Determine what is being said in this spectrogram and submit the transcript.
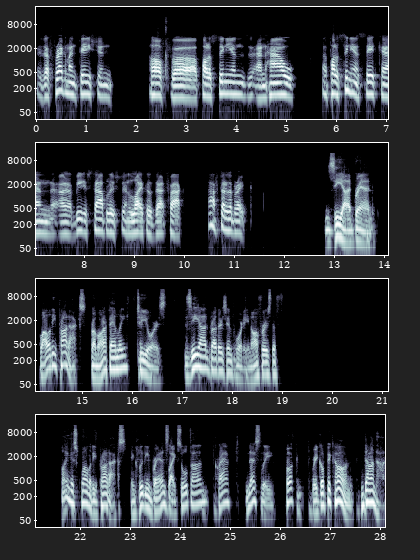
the fragmentation of uh, Palestinians and how a Palestinian state can uh, be established in light of that fact after the break. Ziyad brand, quality products from our family to yours. Ziyad Brothers Importing offers the finest quality products, including brands like Sultan, Kraft, Nestle, Hook, Rico Picon, Donna,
